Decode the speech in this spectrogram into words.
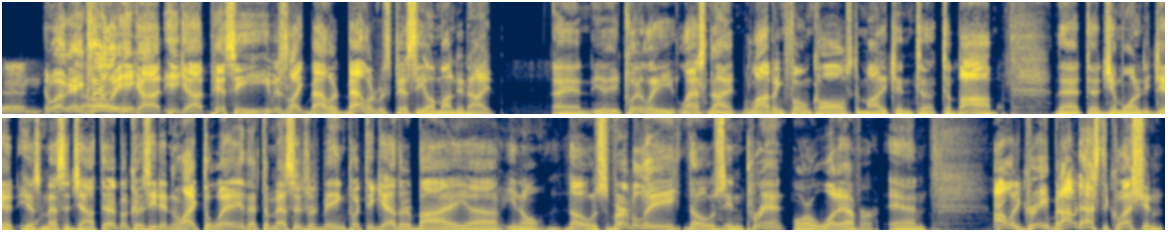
and well, and clearly he got he got pissy. He was like Ballard. Ballard was pissy on Monday night. And know, clearly, last night, lobbing phone calls to Mike and to, to Bob, that uh, Jim wanted to get his message out there because he didn't like the way that the message was being put together by, uh, you know, those verbally, those in print, or whatever. And I would agree, but I would ask the question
